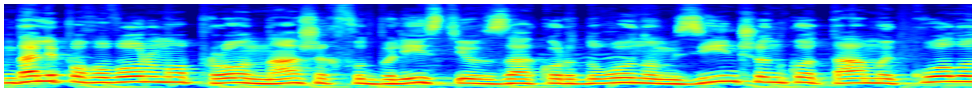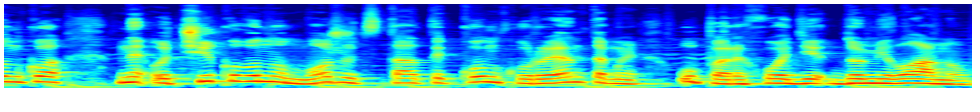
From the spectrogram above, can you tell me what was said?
Далі поговоримо про наших футболістів за кордоном. Зінченко та Миколенко неочікувано можуть стати конкурентами у переході до Мілану.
